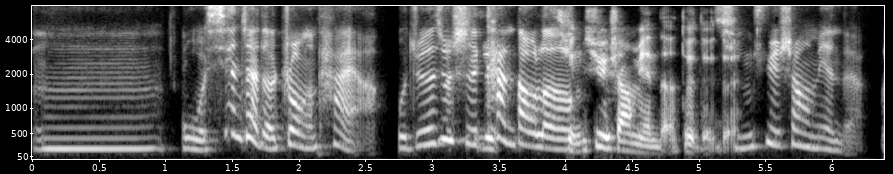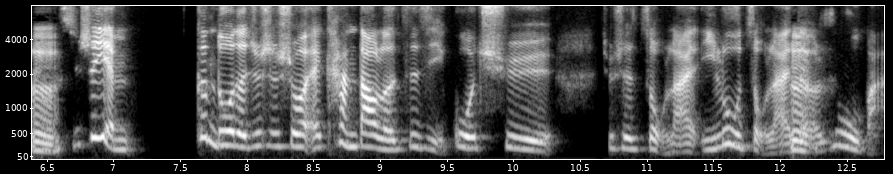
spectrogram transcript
嗯，我现在的状态啊，我觉得就是看到了情绪上面的，对对对，情绪上面的，嗯，其实也更多的就是说，哎，看到了自己过去就是走来一路走来的路吧，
